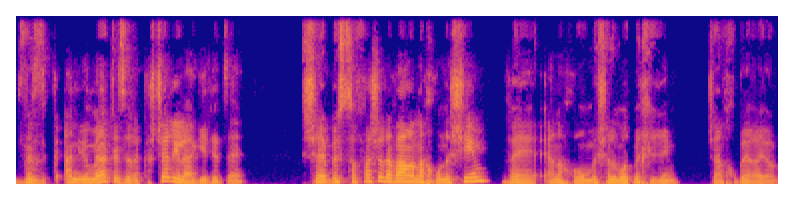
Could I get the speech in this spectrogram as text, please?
ואני אומרת את זה וקשה לי להגיד את זה, שבסופו של דבר אנחנו נשים ואנחנו משלמות מחירים כשאנחנו בהיריון.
